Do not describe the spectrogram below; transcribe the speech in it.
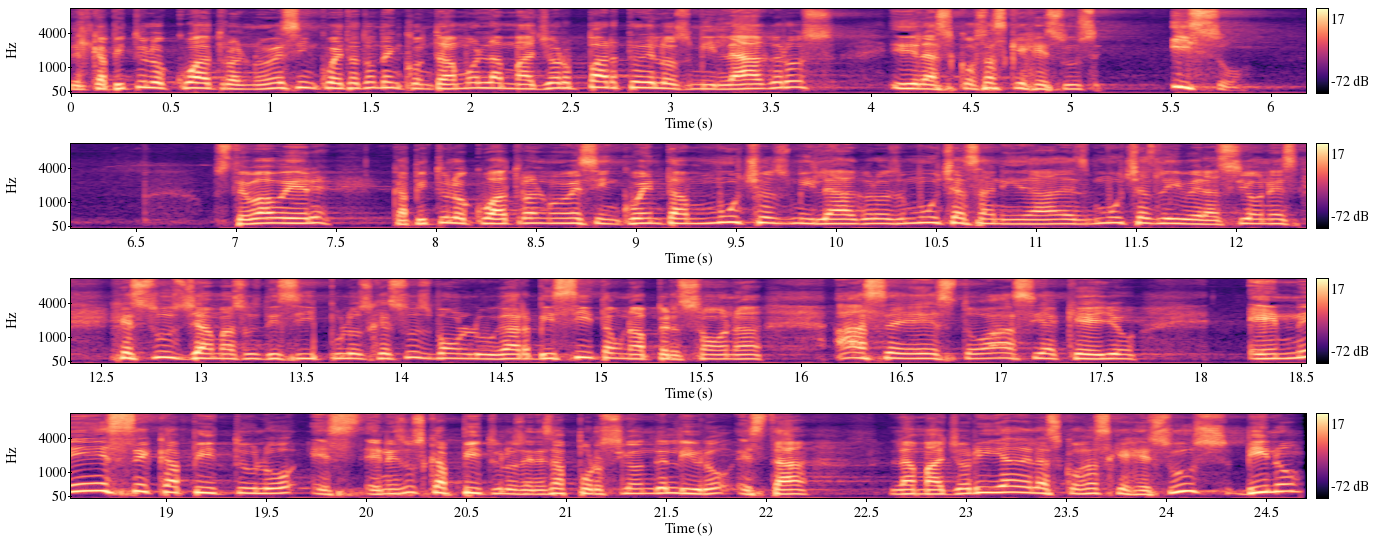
del capítulo 4 al 9.50, donde encontramos la mayor parte de los milagros y de las cosas que Jesús hizo. Usted va a ver capítulo 4 al 9.50, muchos milagros, muchas sanidades, muchas liberaciones. Jesús llama a sus discípulos, Jesús va a un lugar, visita a una persona, hace esto, hace aquello. En ese capítulo, en esos capítulos, en esa porción del libro, está la mayoría de las cosas que Jesús vino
